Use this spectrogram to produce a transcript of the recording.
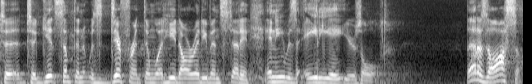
to, to get something that was different than what he'd already been studying. And he was 88 years old. That is awesome.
